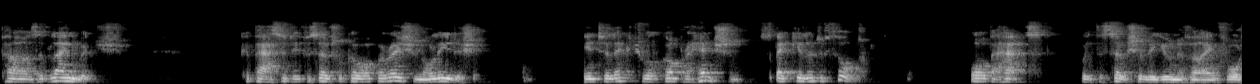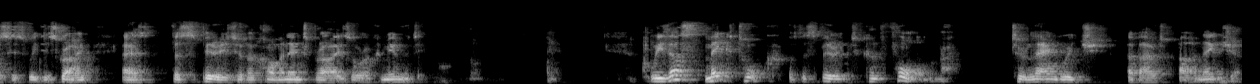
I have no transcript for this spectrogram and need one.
powers of language, capacity for social cooperation or leadership, intellectual comprehension, speculative thought, or perhaps with the socially unifying forces we describe as the spirit of a common enterprise or a community. We thus make talk of the spirit conform to language about our nature.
